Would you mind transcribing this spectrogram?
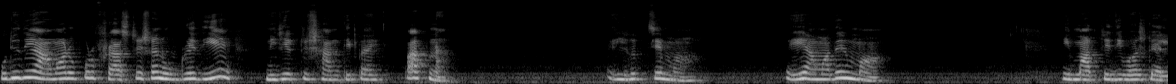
ও যদি আমার উপর ফ্রাস্ট্রেশন উগড়ে দিয়ে নিজে একটু শান্তি পায়, পাক না। এই হচ্ছে মা। এই আমাদের মা। এই মাতৃদিবস গেল।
